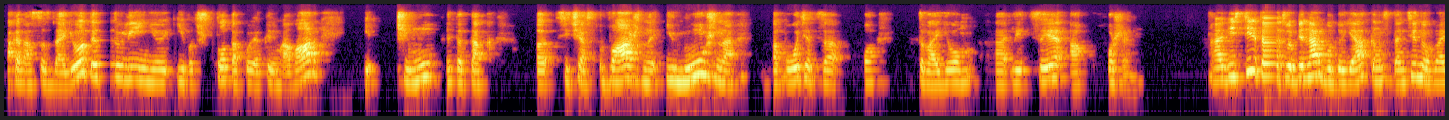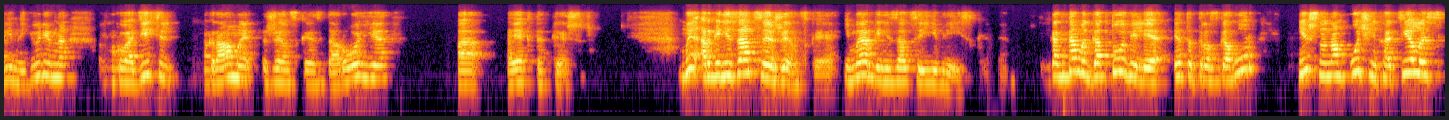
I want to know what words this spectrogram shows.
как она создает эту линию, и вот что такое кремовар, и почему это так э, сейчас важно и нужно заботиться о своем э, лице, о коже. А вести этот вебинар буду я, Константинова Марина Юрьевна, руководитель программы «Женское здоровье» а, проекта Кэшер. Мы организация женская, и мы организация еврейская. Когда мы готовили этот разговор, конечно, нам очень хотелось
